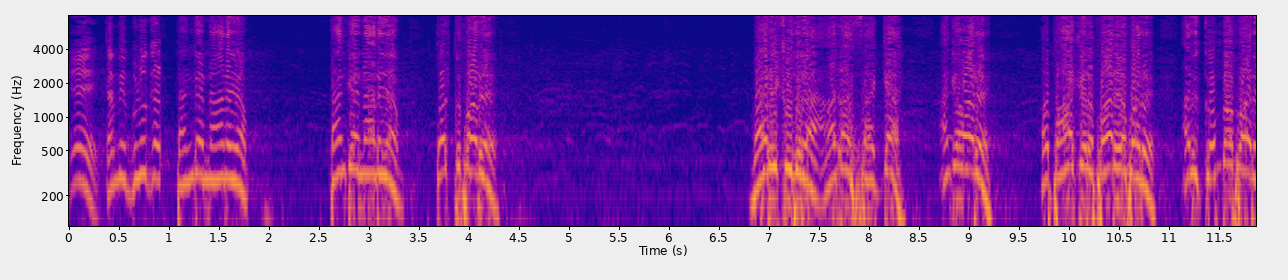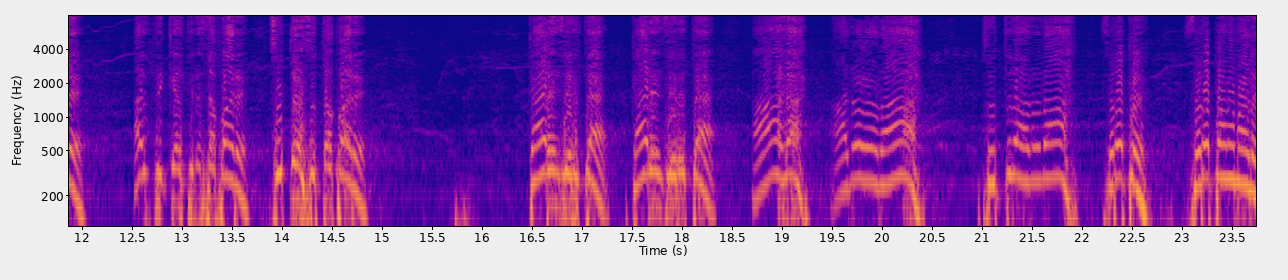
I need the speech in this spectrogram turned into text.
ஏய் தம்பி ப்ளூ கலர் தங்க நாணயம். தங்க நாணயம். தொட்டு பாரு. வரி குதிரை அட சக்க. அங்க பாரு. அது பாக்குற பாரு பாரு. அது கொம்ப பாரு. அது திக்கிற தினச பாரு. சுத்த சுத்த பாரு. கரிஞ்சிருத்த கரிஞ்சிருத்த. ஆகா அடடா சுத்துற அடடா சிறப்பு. சிறப்பான மாடு.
